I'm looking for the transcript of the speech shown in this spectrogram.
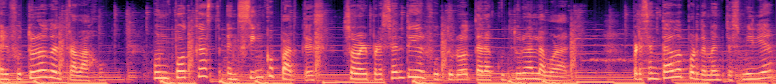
El futuro del trabajo, un podcast en cinco partes sobre el presente y el futuro de la cultura laboral, presentado por Dementes Media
